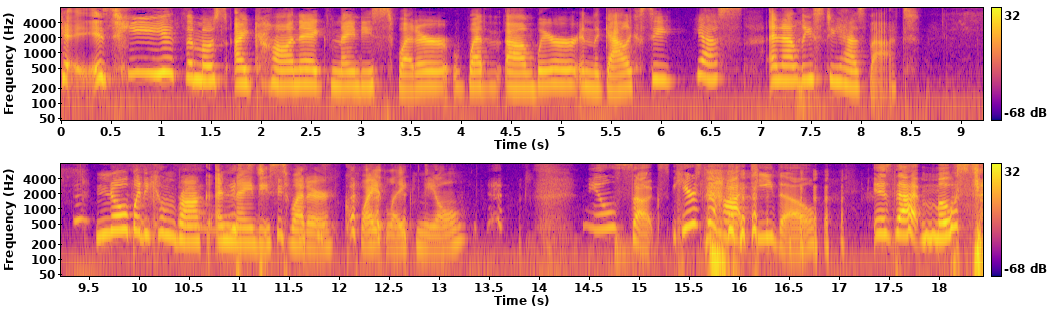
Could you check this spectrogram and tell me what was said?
is he the most iconic '90s sweater weath- uh, wearer in the galaxy? Yes, and at least he has that. Nobody can rock a '90s sweater quite like Neil. Neil sucks. Here's the hot tea, though, is that most of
